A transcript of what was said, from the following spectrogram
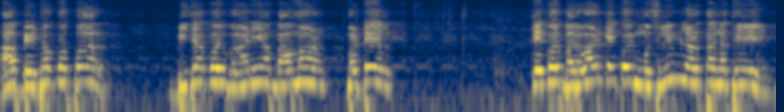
આ બેઠકો પર બીજા કોઈ વાણિયા બામણ, પટેલ કે કોઈ ભરવાડ કે કોઈ મુસ્લિમ લડતા નથી.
